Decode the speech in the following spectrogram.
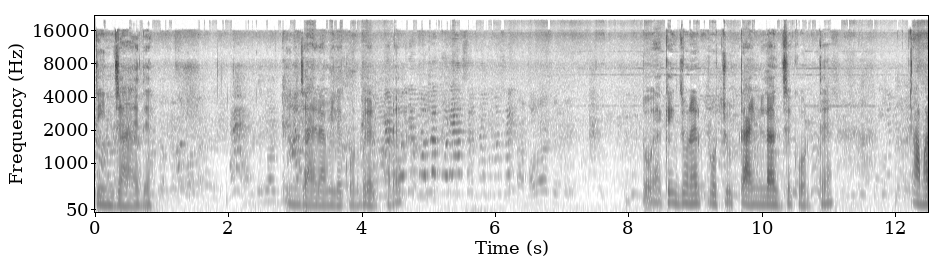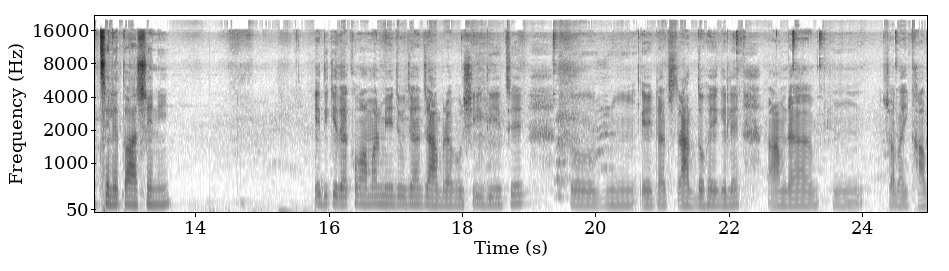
তিন জায়েদের। তিন জায়রা মিলে করবে এরপরে। তো এক একজনের প্রচুর টাইম লাগছে করতে। আমার ছেলে তো আসেনি। এদিকে দেখো আমার মেজো যা জাবরা বসিয়ে দিয়েছে। তো এটা শ্রাদ্ধ হয়ে গেলে আমরা সবাই খাব।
